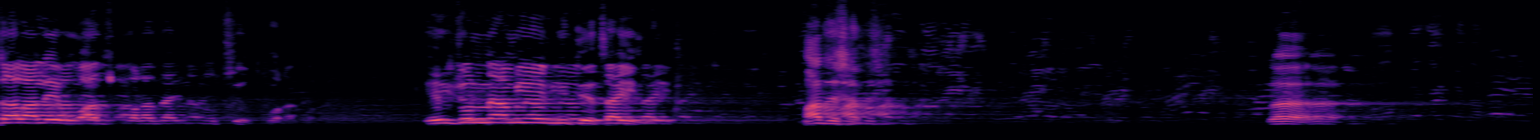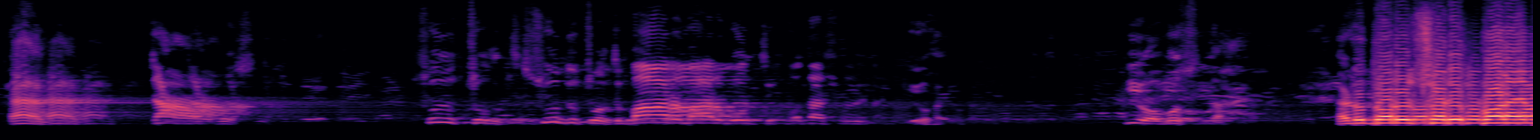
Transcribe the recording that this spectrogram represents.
জ্বালালে ওয়াজ করা যায় না নসিহত করা যায় এই জন্য আমি ওই নিতে চাই মাঝে সাথে হ্যাঁ, হ্যাঁ, যা শুধু চলছে শুধু চলছে। বারবার বলছি কথা শুনে না কি হয়? কি অবস্থা? একটু শরীফ পড়েন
